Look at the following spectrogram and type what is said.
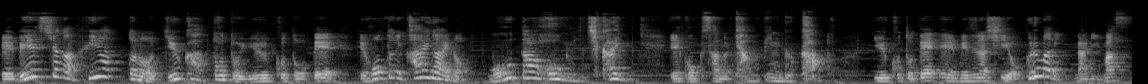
えベース車がフィアットのデュカトということで、え本当に海外のモーターホームに近い、え国産のキャンピングカーということで、え珍しいお車になります。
